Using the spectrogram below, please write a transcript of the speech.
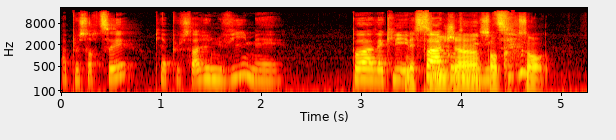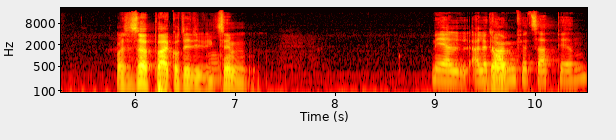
Elle peut sortir, puis elle peut se faire une vie, mais pas avec les. Mais si pas à les côté gens des sont, sont... Ouais, c'est ça, pas à côté des victimes. Mais elle, elle a quand même fait sa peine.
